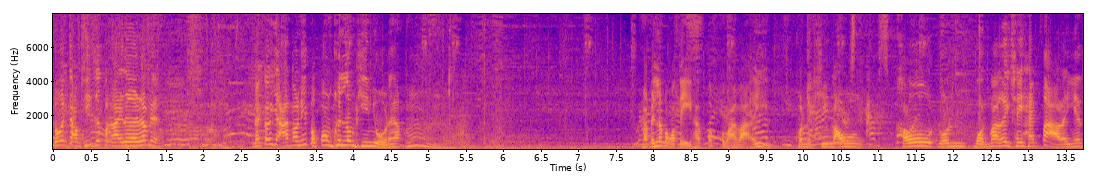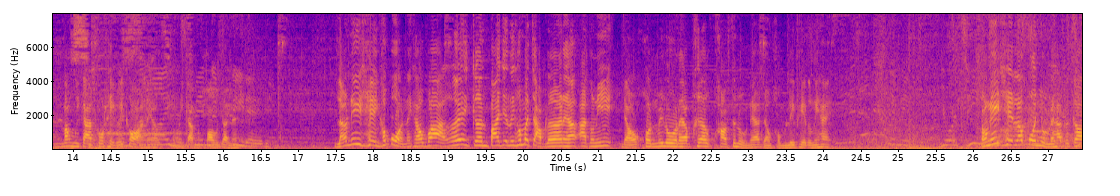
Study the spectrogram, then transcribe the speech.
โดนจับทีคือตายเลยนะครับเนี่ยแล้วก็หยาดตอนนี้ปกป้องเพื่อนร่วมทีมอยู่นะครับ อืม มันเป็นเรื่องปกติครับแบบประมาณว่าเอ้ยคนในทีมเราเขาโดนบ่นว่าเอ้ยใช้แฮกเปล่าอะไรเงี้ยต้องมีการ protect ไว้ก่อนนะครับต้องมีการป้องก่อนนะแล้วนี่เทนเขาบ่นนะครับว่าเอ้ยเกินไปจะเลยเข้ามาจับเลยนะครับอะตรงนี้เดี๋ยวคนไม่รู้นะครับเพื่อความสนุกเนี่ยเดี๋ยวผม replay ตรงนี้ให้ ตรงนี้เทนแล้วนอยู่นะครับ แล้วก็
